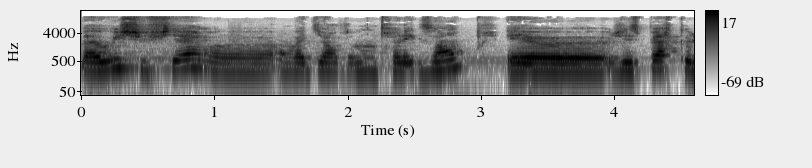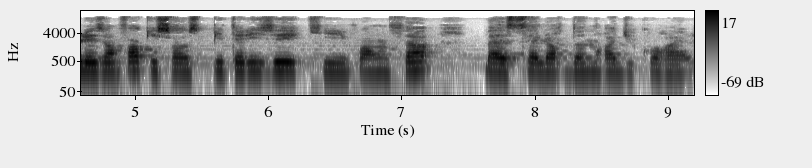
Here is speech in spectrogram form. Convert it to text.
Bah oui, je suis fière, euh, on va dire, de montrer l'exemple. Et j'espère que les enfants qui sont hospitalisés et qui voient ça, bah, ça leur donnera du courage.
